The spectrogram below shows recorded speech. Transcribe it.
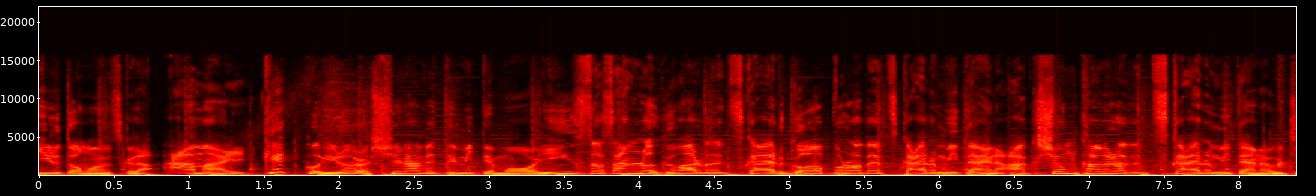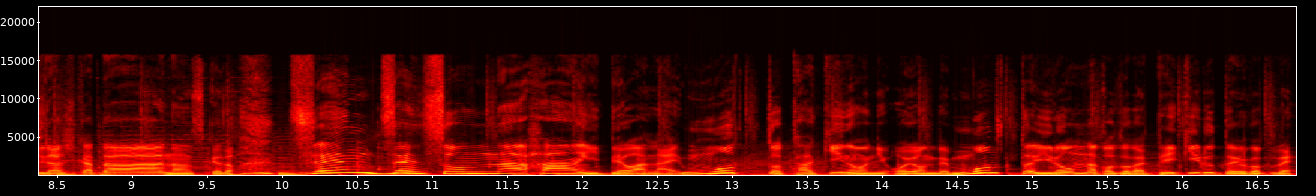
いると思うんですけど甘い。結構いろいろ調べてみてもインスタ360で使える GoPro で使えるみたいなアクションカメラで使えるえるみたいな打ち出し方なんですけど全然そんな範囲ではない。もっと多機能に及んでもっといろんなことができるということで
